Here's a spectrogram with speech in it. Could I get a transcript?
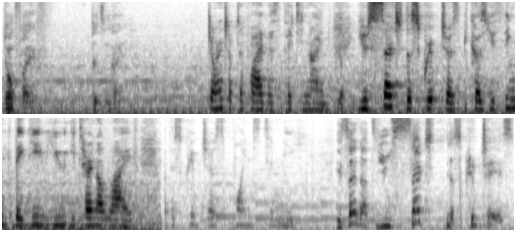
John 539. John chapter 5, verse 39. Yep. You search the scriptures because you think they give you eternal life, but the scriptures point to me. He said that you search the scriptures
